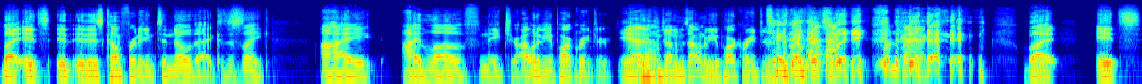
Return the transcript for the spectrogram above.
But it's it, it is comforting to know that because it's like I I love nature. I want to be a park ranger. Yeah. Ladies and gentlemen, I want to be a park ranger eventually. Fun fact. but it's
